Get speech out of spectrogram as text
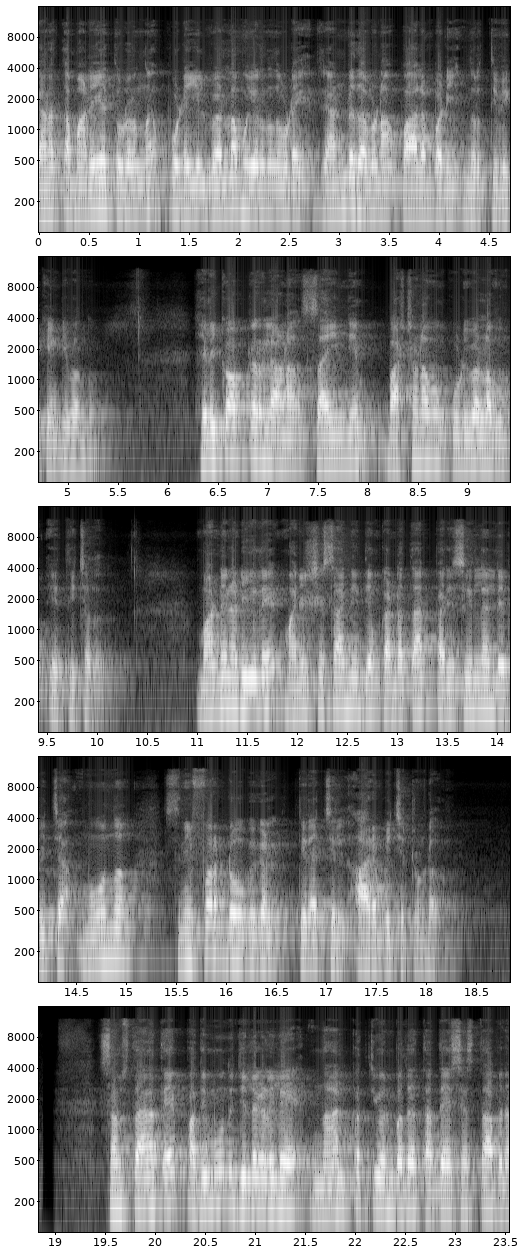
കനത്ത മഴയെ തുടർന്ന് പുഴയിൽ വെള്ളമുയർന്നതോടെ രണ്ട് തവണ പാലം പണി നിർത്തിവെക്കേണ്ടി വന്നു. ഹെലികോപ്റ്ററിലാണ് സൈന്യം ഭക്ഷണവും കുടിവെള്ളവും എത്തിച്ചത്. മണ്ണിനടിയിലെ മനുഷ്യ സാന്നിധ്യം കണ്ടെത്താൻ പരിശീലനം ലഭിച്ച മൂന്ന് സ്നിഫർ ഡോഗുകൾ തിരച്ചിൽ ആരംഭിച്ചിട്ടുണ്ട്. സംസ്ഥാനത്തെ പതിമൂന്ന് ജില്ലകളിലെ നാൽപ്പത്തിയൊൻപത് തദ്ദേശ സ്ഥാപന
